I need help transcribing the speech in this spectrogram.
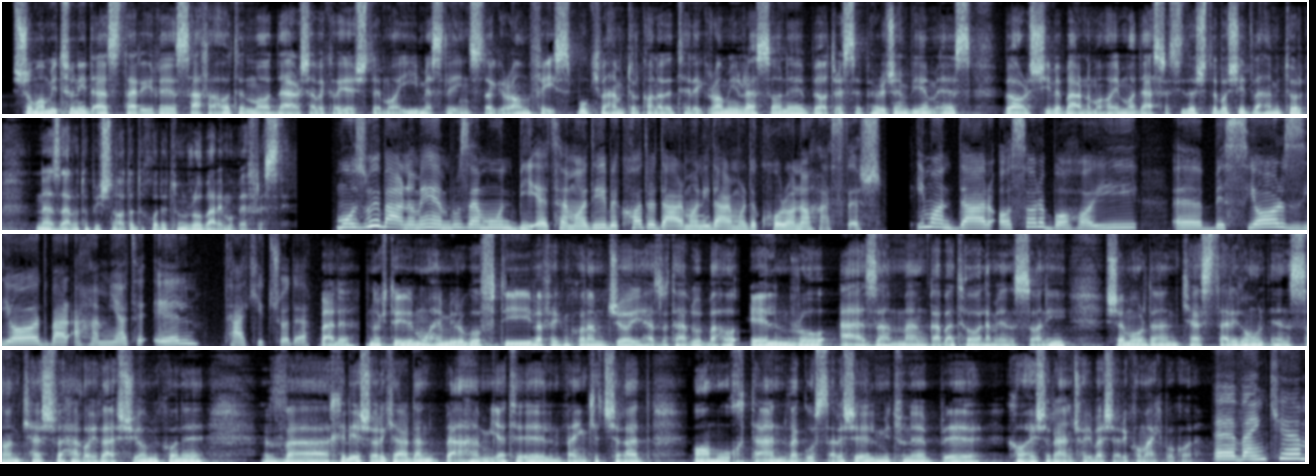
شما می‌تونید از طریق صفحات ما در شبکه های اجتماعی مثل اینستاگرام، فیسبوک و همینطور کانال تلگرام این رسانه به آدرس Persian BMS به آرشیو برنامه های ما دسترسی داشته باشید و همینطور نظرات و پیشنهادات خودتون رو برای ما بفرستید. موضوع برنامه امروزمون بی‌اعتمادی به کادر درمانی در مورد کرونا هستش. ایمان در آثار بهایی بسیار زیاد بر اهمیت علم تاکید شده بله نکته مهمی رو گفتی و فکر می‌کنم جایی حضرت عبدالبها علم رو اعظم منقبت عالم انسانی شمردن که از طریق اون انسان کشف حقایق اشیا می‌کنه و خیلی اشاره کردن به اهمیت علم و اینکه چقدر آموختن و گسترش علم می‌تونه به کاهش رنج های بشری کمک بکنه. و اینکه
